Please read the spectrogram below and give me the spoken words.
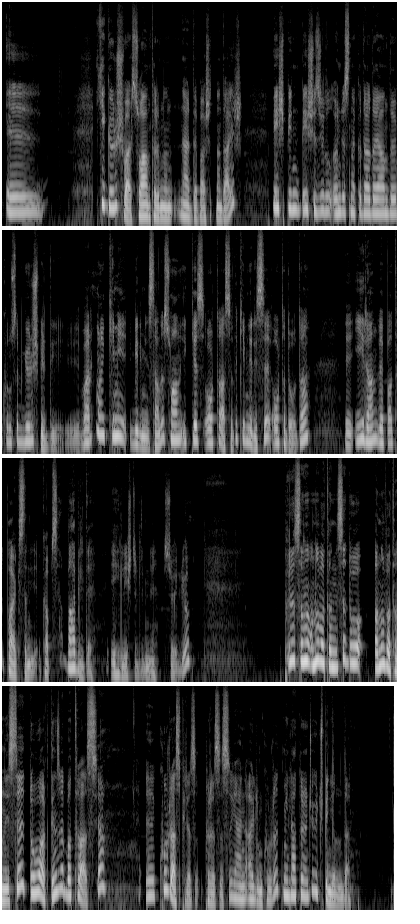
E, iki görüş var soğan tarımının nerede başladığına dair. 5500 yıl öncesine kadar dayandığı konusunda bir görüş bir var ama kimi bilim insanları soğanı ilk kez Orta Asya'da, kimileri ise Orta Doğu'da, e, İran ve Batı Pakistan'ı kapsayan Babil'de ehilleştirildiğini söylüyor. Pırasanın ana vatanı ise Doğu ana vatanı ise Doğu Akdeniz ve Batı Asya. E, kurras pırasası yani Allium kurrat milattan önce 3000 yılında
